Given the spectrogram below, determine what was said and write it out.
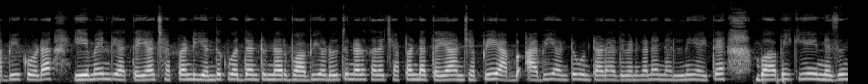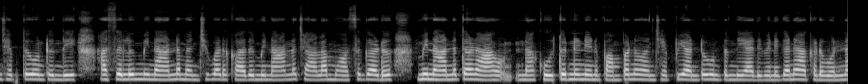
అభి కూడా ఏమైంది అత్తయ్య? చెప్పండి. ఎందుకు వద్దంటున్నారు బాబీ? అడుగుతున్నాడు కదా చెప్పండి అత్తయ్య అని చెప్పి అభి అంటూ ఉంటాడు. అది వినగానే నల్ని అయితే బాబీకి నిజం చెప్తూ ఉంటుంది. అసలు మీ నాన్న మంచివాడు కాదు. మీ నాన్న చాలా మోసగాడు. మీ నాన్నతో నా నా కూతుర్ని నేను పంపను అని చెప్పి అంటూ ఉంటుంది. అది వినగానే అక్కడ ఉన్న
